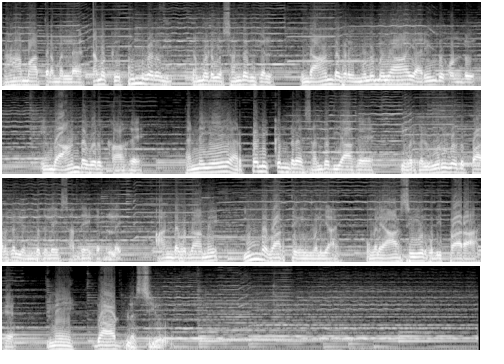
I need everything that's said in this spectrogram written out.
நாம் மாத்திரமல்ல நமக்கு பின்வரும் நம்முடைய சந்ததிகள் இந்த ஆண்டவரை முழுமையாய் அறிந்து கொண்டு இந்த ஆண்டவருக்காக தன்னையே அர்ப்பணிக்கின்ற சந்ததியாக இவர்கள் உருவெடுப்பார்கள் என்பதிலே சந்தேகமில்லை. ஆண்டவர் தாமே இந்த வார்த்தைகளின் வழியாய் உங்களை ஆசீர்வதிப்பாராக. May God bless you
